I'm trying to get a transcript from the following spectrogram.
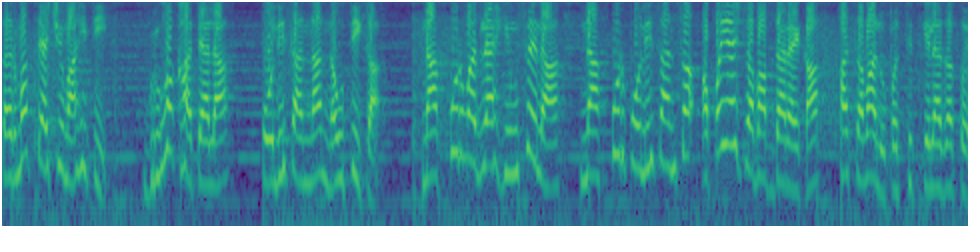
तर मग त्याची माहिती गृह खात्याला पोलिसांना नव्हती का? नागपूरमधल्या हिंसेला नागपूर पोलिसांचं अपयश जबाबदार आहे का? हा सवाल उपस्थित केला जातोय.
